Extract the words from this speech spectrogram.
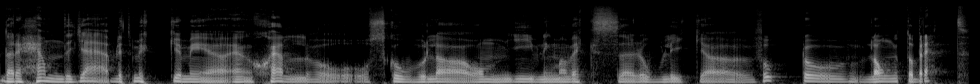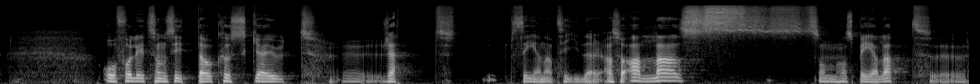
där det händer jävligt mycket med en själv och, och skola och omgivning. Man växer olika fort och långt och brett. Och får liksom sitta och kuska ut uh, rätt sena tider. Alltså alla som har spelat eh,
